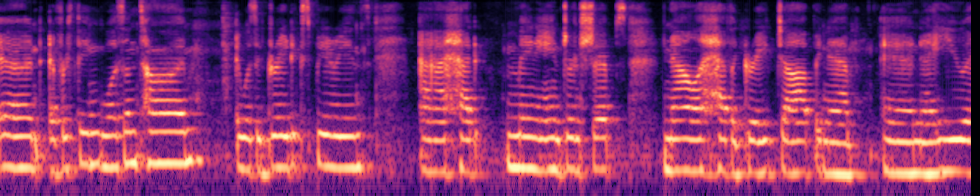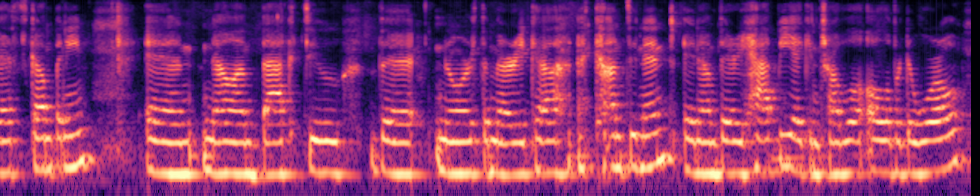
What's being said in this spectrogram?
and everything was on time. It was a great experience. I had many internships. Now I have a great job in a, in a US company and now I'm back to the North America continent and I'm very happy. I can travel all over the world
